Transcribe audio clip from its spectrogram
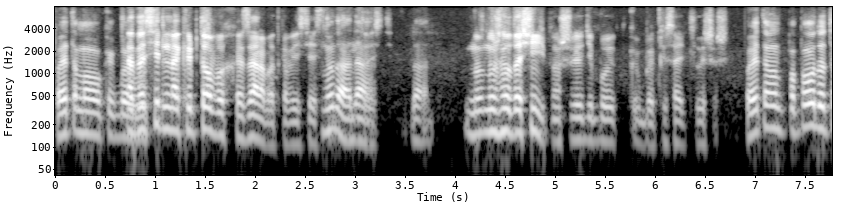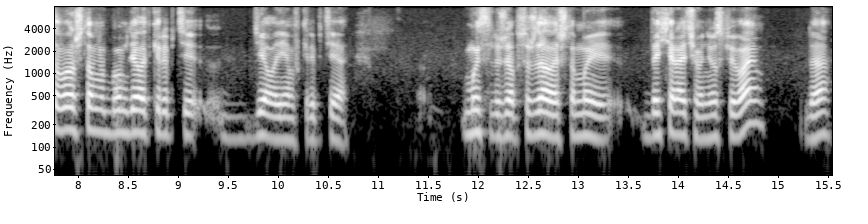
Поэтому, как бы, вот, Относительно криптовых заработков, естественно. Ну да, да, то есть, да. Ну, нужно уточнить, потому что люди будут как бы писать, слышишь. Поэтому по поводу того, что мы будем делать в крипте, делаем в крипте, мысль уже обсуждалась, что мы до хера чего не успеваем, да,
